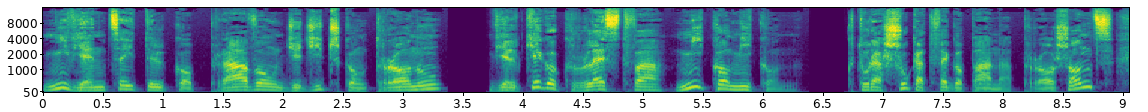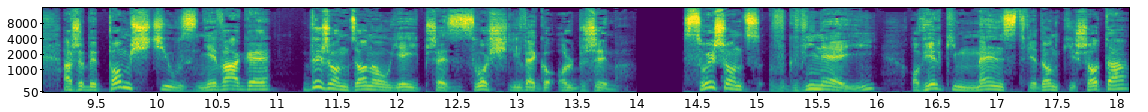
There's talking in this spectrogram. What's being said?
ni więcej tylko prawą dziedziczką tronu wielkiego królestwa Miko Mikon, która szuka twego pana, prosząc, ażeby pomścił zniewagę wyrządzoną jej przez złośliwego olbrzyma. Słysząc w Gwinei o wielkim męstwie Don Kiszota,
